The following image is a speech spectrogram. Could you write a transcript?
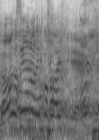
じゃあせーので行こうか一気に。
